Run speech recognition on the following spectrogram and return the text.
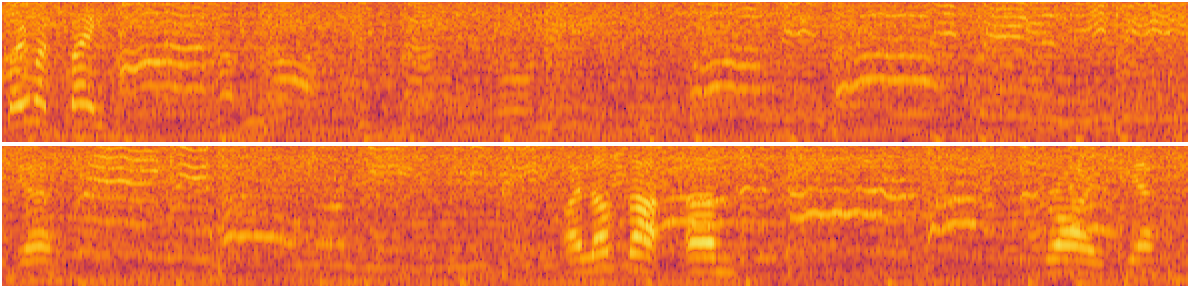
So much space. Yes. I love that um, drive, yes.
